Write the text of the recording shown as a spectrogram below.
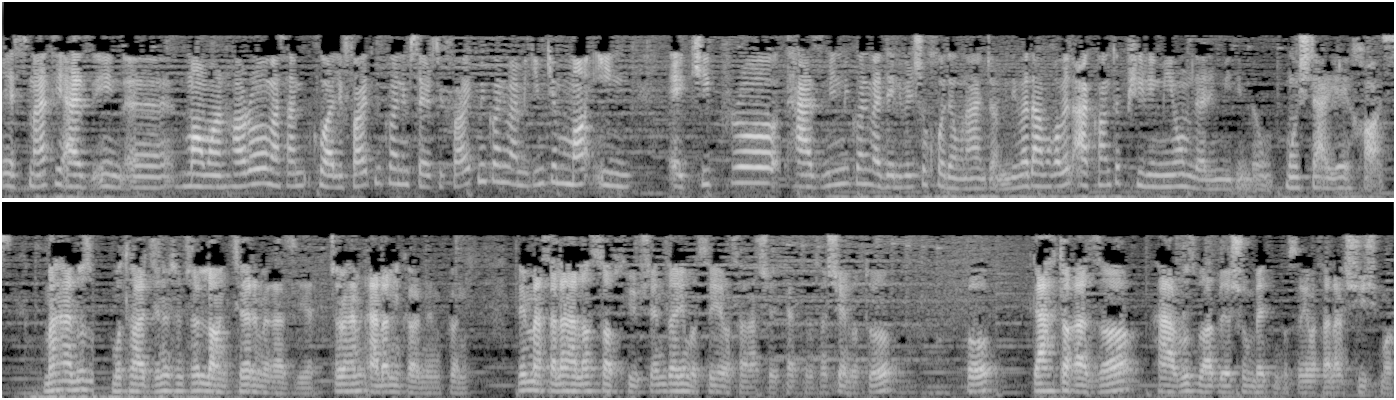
قسمتی از این مامان ها رو مثلا qualified می‌کنیم certified می‌کنیم و میگیم که ما این اکیپ رو تضمین می‌کنیم و delivery ش رو خودمون انجام میدیم و در مقابل account premium داریم میدیم به اون مشتری خاص. من هنوز متوجه نشدم چرا long term قضیه چرا همین الان این کار نمی‌کنی؟ ببین مثلا الان subscription داریم واسه مثلا شرکت مثلا شنوتو خب 10 تا غذا هر روز باید بهشون بدیم مثلا 6 ماه.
